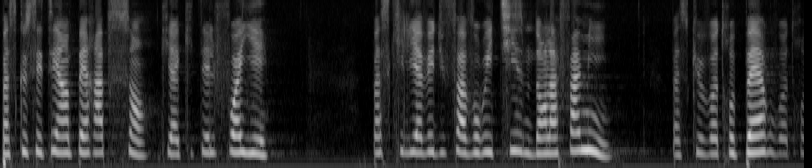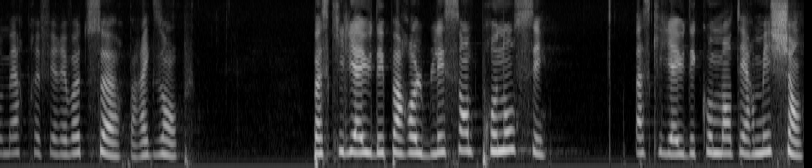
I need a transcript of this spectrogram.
Parce que c'était un père absent qui a quitté le foyer. Parce qu'il y avait du favoritisme dans la famille. Parce que votre père ou votre mère préférait votre sœur, par exemple. Parce qu'il y a eu des paroles blessantes prononcées. Parce qu'il y a eu des commentaires méchants.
